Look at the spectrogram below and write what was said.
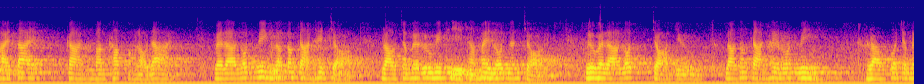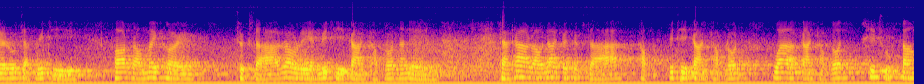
ภายใต้การบังคับของเราได้ เวลารถวิ่งเราต้องการให้จอด เราจะไม่รู้วิธีทำให้รถนั้นจอด หรือเวลารถจอดอยู่ เราต้องการให้รถวิ่ง เราก็จะไม่รู้จักวิธี เพราะเราไม่เคยศึกษาเราเรียนวิธีการขับรถนั่นเอง แต่ถ้าเราได้ไปศึกษาขับวิธีการขับรถ ว่าการขับรถที่ถูกต้อง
